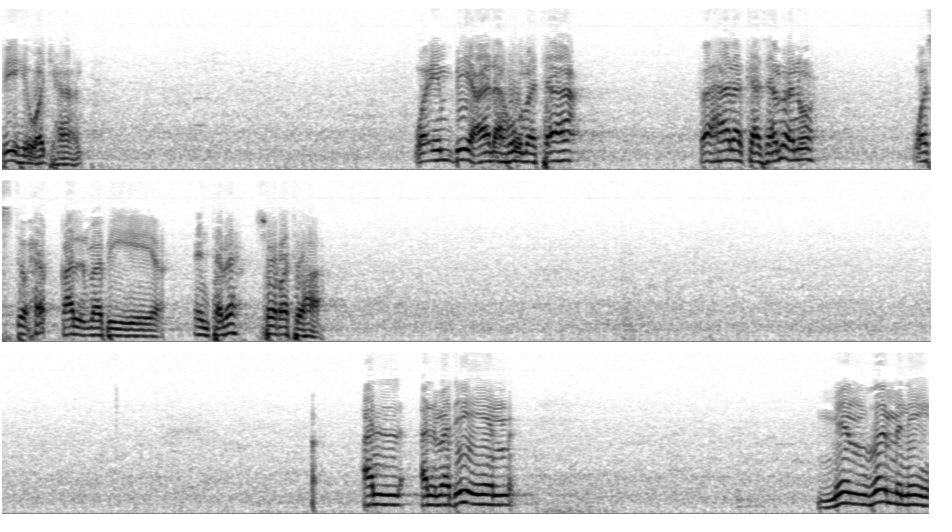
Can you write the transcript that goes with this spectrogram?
فيه وجهان. وإن بيع له متاع فهلك ثمنه واستحق المبيع. انتبه صورتها المدين من ضمن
